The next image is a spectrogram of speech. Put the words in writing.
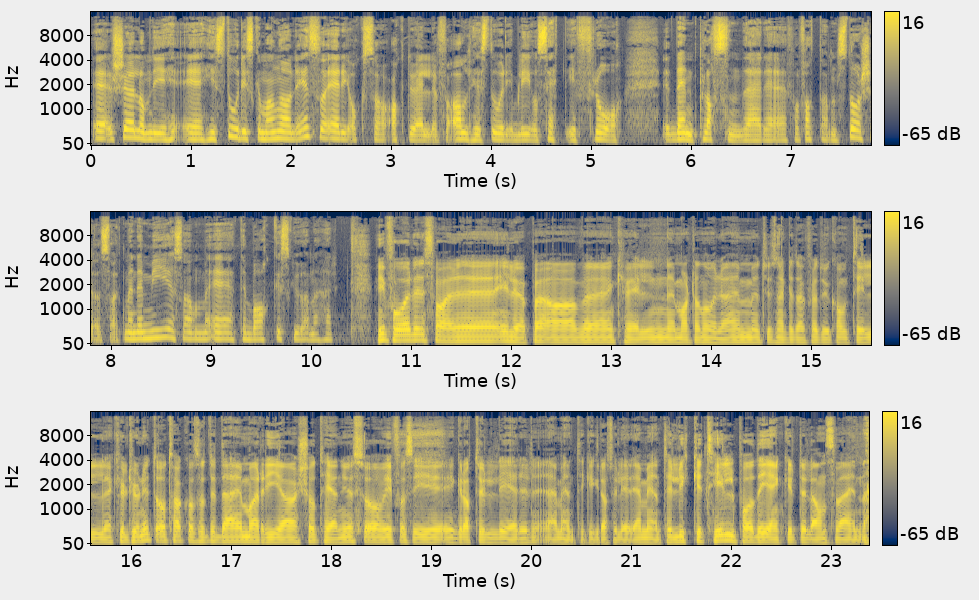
eh, selv om de er historiske, mange av de, så er de også aktuelle. For all historie blir jo sett ifra den plassen der eh, forfatteren står, selvsagt. Men det er mye som er tilbakeskuende her. Vi får svaret i løpet av kvelden. Marta Norheim, tusen hjertelig takk for at du kom til Kulturnytt. Og takk også til deg, Maria Schotenius. Og vi får si gratulerer. Jeg mente ikke gratulerer, jeg mente lykke til på de enkelte lands vegne.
